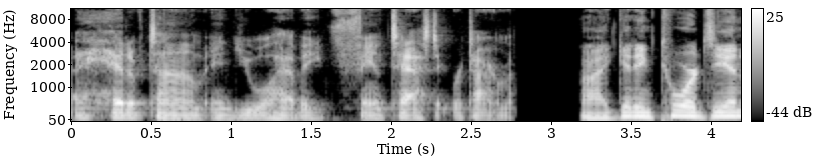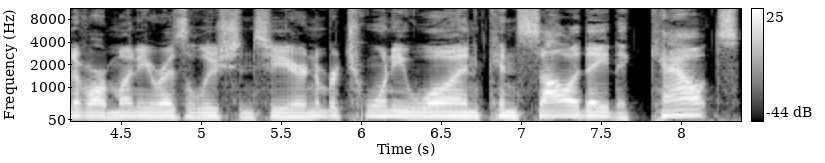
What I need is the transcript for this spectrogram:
ahead of time and you will have a fantastic retirement. All right, getting towards the end of our money resolutions here. Number 21, consolidate accounts.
